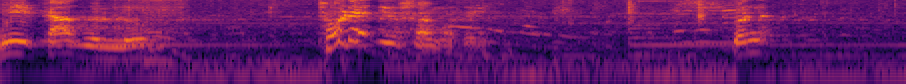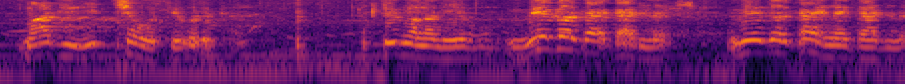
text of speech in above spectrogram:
मी का बोललो? थोड्या दिवसामध्ये. पण माझी इच्छा होती बरं का. तुम्ही म्हणाले "हे वेगळं काय काढलं? वेगळं काय नाही काढलं?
